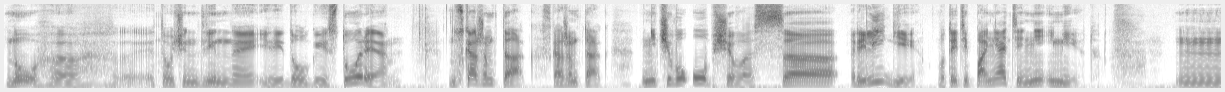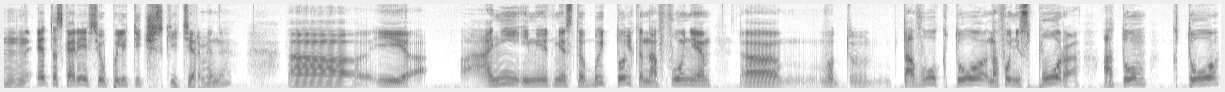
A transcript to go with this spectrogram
Ну, э, это очень длинная и долгая история. Ну, скажем так, скажем так, ничего общего с религией вот эти понятия не имеют. Это, скорее всего, политические термины, а, и они имеют место быть только на фоне а, вот того, кто, на фоне спора о том, кто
